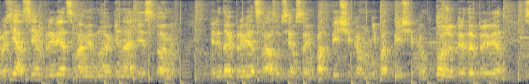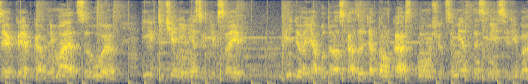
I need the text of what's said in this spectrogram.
Друзья, всем привет! С вами вновь Геннадий Истомин. Передаю привет сразу всем своим подписчикам, не подписчикам. Тоже передаю привет. Всех крепко обнимаю, целую. И в течение нескольких своих видео я буду рассказывать о том, как с помощью цементной смеси, либо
